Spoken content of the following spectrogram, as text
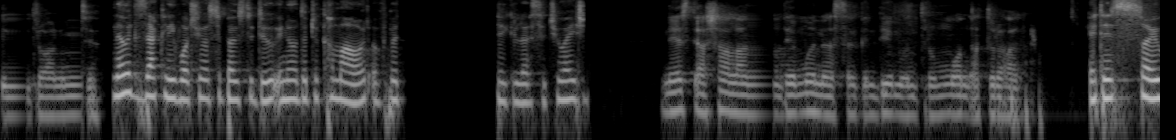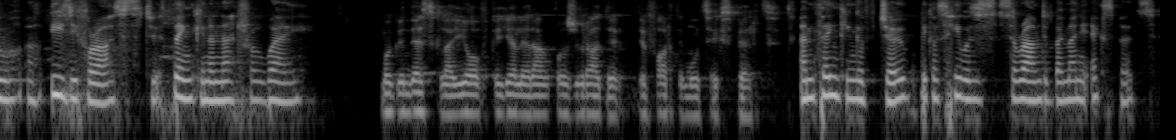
dintr-o anumită. know exactly what you're supposed to do in order to come out of a particular situation. Ne este așa la îndemână să gândim într-un mod natural. It is so uh, easy for us to think in a natural way. Mă gândesc la Iov că el era înconjurat de, de foarte mulți experți. I'm thinking of Job because he was surrounded by many experts,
